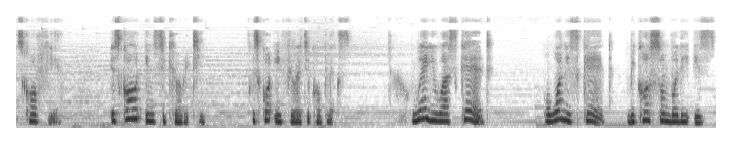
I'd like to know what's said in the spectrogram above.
is called fear. It's called insecurity. It's called inferiority complex. Where you are scared, or one is scared because somebody is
